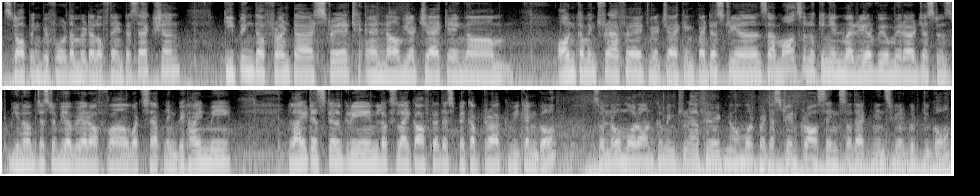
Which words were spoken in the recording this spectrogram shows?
stopping before the middle of the intersection keeping the front tire straight and now we are checking um, oncoming traffic we're checking pedestrians. I'm also looking in my rear view mirror just to you know just to be aware of uh, what's happening behind me. Light is still green. Looks like after this pickup truck we can go. So no more oncoming traffic no more pedestrian crossing. So that means we are good to go.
